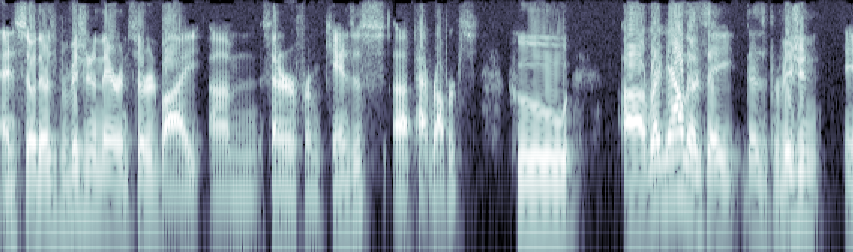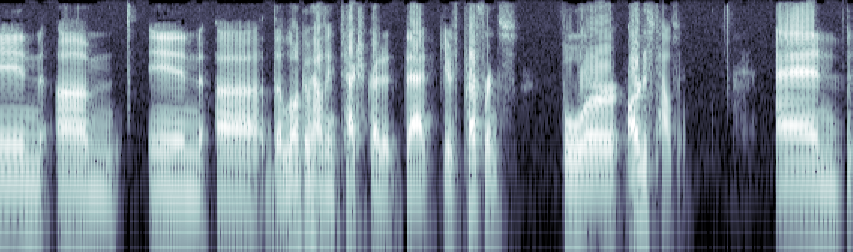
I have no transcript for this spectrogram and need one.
And so there's a provision in there inserted by um, Senator from Kansas, uh, Pat Roberts, who uh, right now there's a there's a provision in um, in uh, the low income housing tax credit that gives preference for artist housing, and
